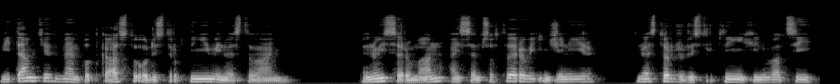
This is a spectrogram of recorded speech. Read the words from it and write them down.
vítám tě v mém podcastu o disruptivním investování. Jmenuji se Roman a jsem softwarový inženýr, investor do disruptivních inovací,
